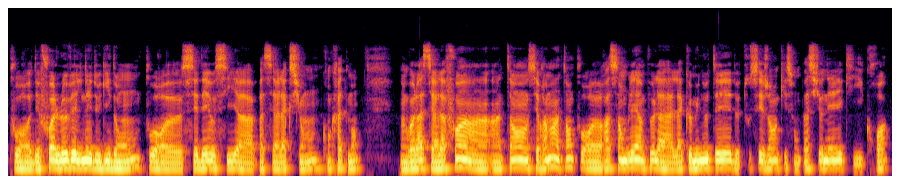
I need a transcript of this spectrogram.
pour euh, des fois lever le nez du guidon, pour euh, s'aider aussi à passer à l'action concrètement. Donc voilà, c'est à la fois un, temps, c'est vraiment un temps pour rassembler un peu la, communauté de tous ces gens qui sont passionnés, qui y croient.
